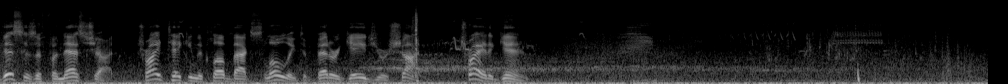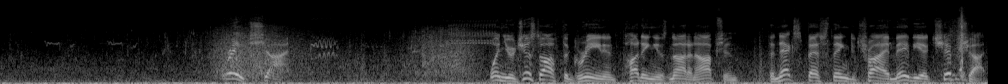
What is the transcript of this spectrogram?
This is a finesse shot. Try taking the club back slowly to better gauge your shot. Try it again. Great shot. When you're just off the green and putting is not an option, the next best thing to try may be a chip shot.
